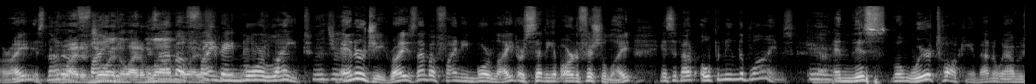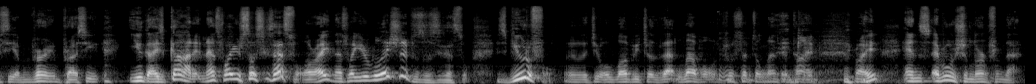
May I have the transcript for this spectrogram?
All right, it's not The about light of joy, finding. the light of it's love, not about light of- Great finding more metaphor. light, mm-hmm. energy. Right? It's not about finding more light or setting up artificial light. It's about opening the blinds. And this, what we're talking about, and obviously, I'm very impressed. You, you guys got it, and that's why you're so successful. All right, and that's why your relationship is so successful. It's beautiful you know, that you all love each other that level for such a length of time, right? And everyone should learn from that.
